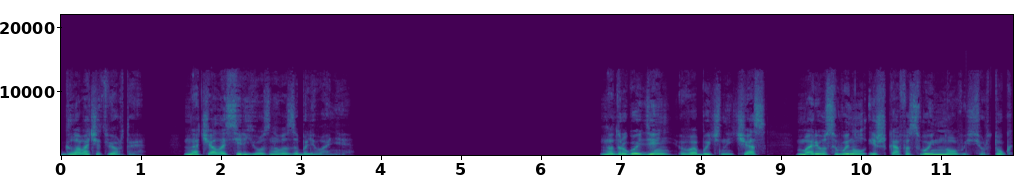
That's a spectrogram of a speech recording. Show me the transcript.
Глава четвертая. Начало серьезного заболевания. На другой день, в обычный час, Мариус вынул из шкафа свой новый сюртук,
